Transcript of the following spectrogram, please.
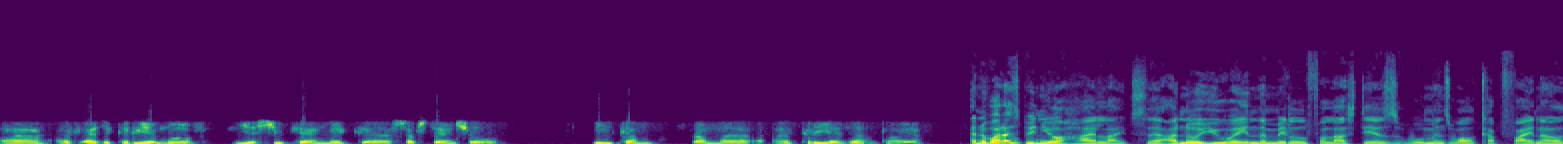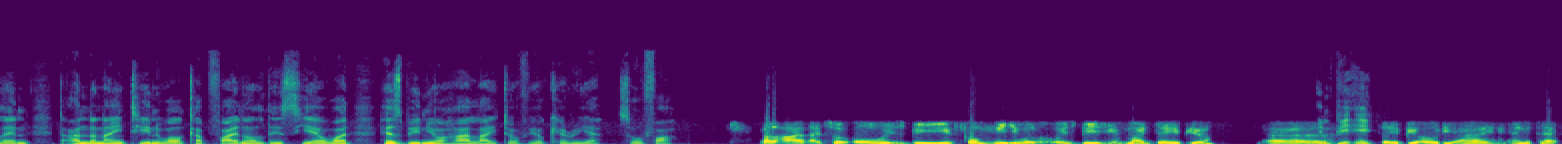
uh, as a career move, yes, you can make a substantial income from a, a career as an umpire. And what has been your highlights? Uh, I know you were in the middle for last year's Women's World Cup final and the Under 19 World Cup final this year. What has been your highlight of your career so far? Well, highlights will always be, for me, will always be my debut. Uh, in PE? Debut ODI, and it,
